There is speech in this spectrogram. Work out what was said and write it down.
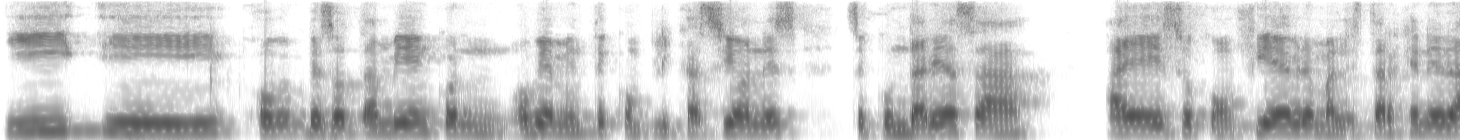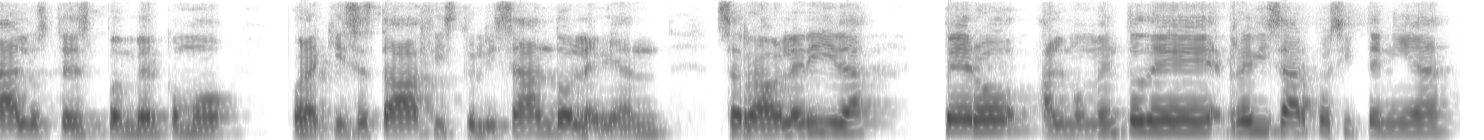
y, y empezó también con, obviamente, complicaciones secundarias a, a, eso, con fiebre, malestar general. Ustedes pueden ver cómo por aquí se estaba fistulizando, le habían cerrado la herida, pero al momento de revisar, pues sí tenía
